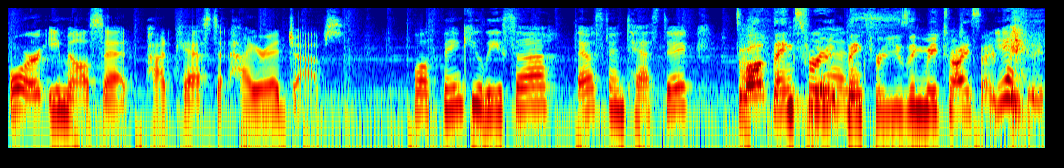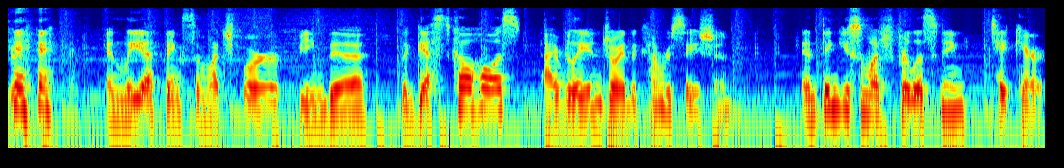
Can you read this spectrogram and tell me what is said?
or email us at podcast at Higher Ed Jobs. Well, thank you, Lisa. That was fantastic. Well, thanks for yes. thanks for using me twice. I yeah. appreciate it. and Leah, thanks so much for being the the guest co-host. I really enjoyed the conversation. And thank you so much for listening. Take care.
